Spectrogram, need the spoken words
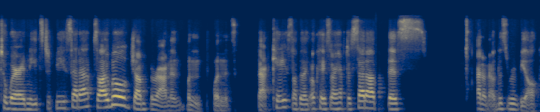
to where it needs to be set up. So I will jump around and when when it's that case, I'll be like, okay, so I have to set up this, I don't know, this reveal.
